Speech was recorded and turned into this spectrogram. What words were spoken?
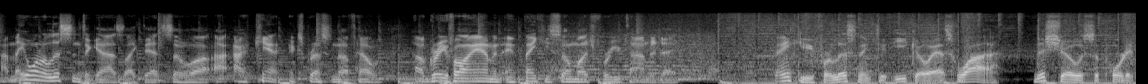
I may want to listen to guys like that. So uh, I, I, can't express enough how, how grateful I am, and, and thank you so much for your time today. Thank you for listening to EECO Ask Why. This show is supported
